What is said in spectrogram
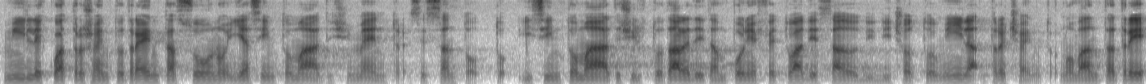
1430 sono gli asintomatici, mentre 68 i sintomatici. Il totale dei tamponi effettuati è stato di 18.393,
